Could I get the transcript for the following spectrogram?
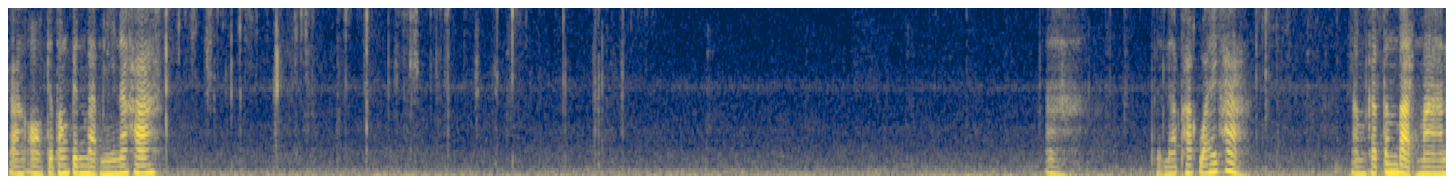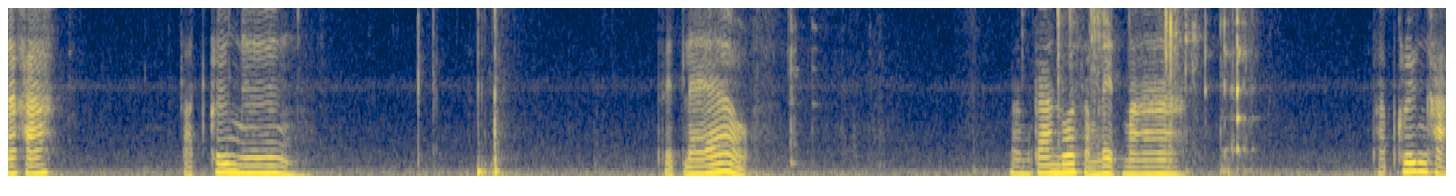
กลางออกจะต้องเป็นแบบนี้นะคะ เสร็จแล้วพักไว้ค่ะนำคัตตันบัตมานะคะ ตัดครึ่งหนึ่ง เสร็จแล้วนำก้านลวดสำเร็จมา พับครึ่งค่ะ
